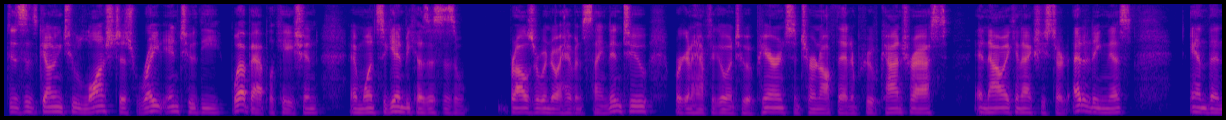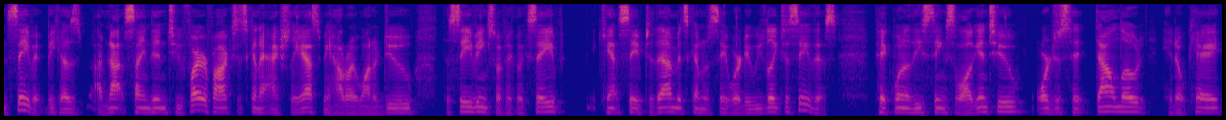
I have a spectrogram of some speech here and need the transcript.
this is going to launch this right into the web application. And once again, because this is a browser window I haven't signed into. We're going to have to go into appearance and turn off that improved contrast. And now I can actually start editing this and then save it because I'm not signed into Firefox. It's going to actually ask me how do I want to do the saving. So if I click save, it can't save to them. It's going to say, where do we like to save this? Pick one of these things to log into or just hit download, hit OK,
